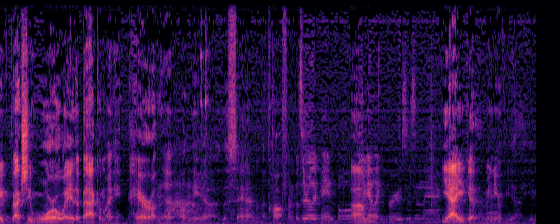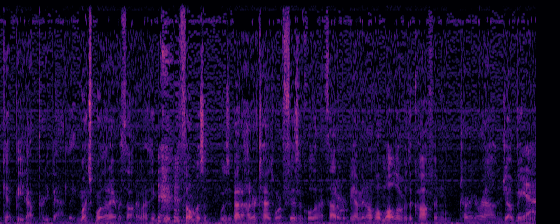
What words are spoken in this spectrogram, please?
I actually wore away the back of my hair on the on the uh, the sand on the coffin. Was it really painful? Did Um, you get like bruises in there? Yeah, you get. I mean, you yeah, you get beat up pretty badly, much more than I ever thought I would. I think the, the film was was about hundred times more physical than I thought it would be. I mean, I'm, I'm all over the coffin, turning around, jumping. Yeah.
